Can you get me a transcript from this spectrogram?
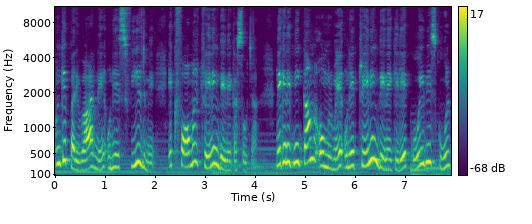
उनके परिवार ने उन्हें इस फ़ील्ड में एक फॉर्मल ट्रेनिंग देने का सोचा। लेकिन इतनी कम उम्र में उन्हें ट्रेनिंग देने के लिए कोई भी स्कूल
